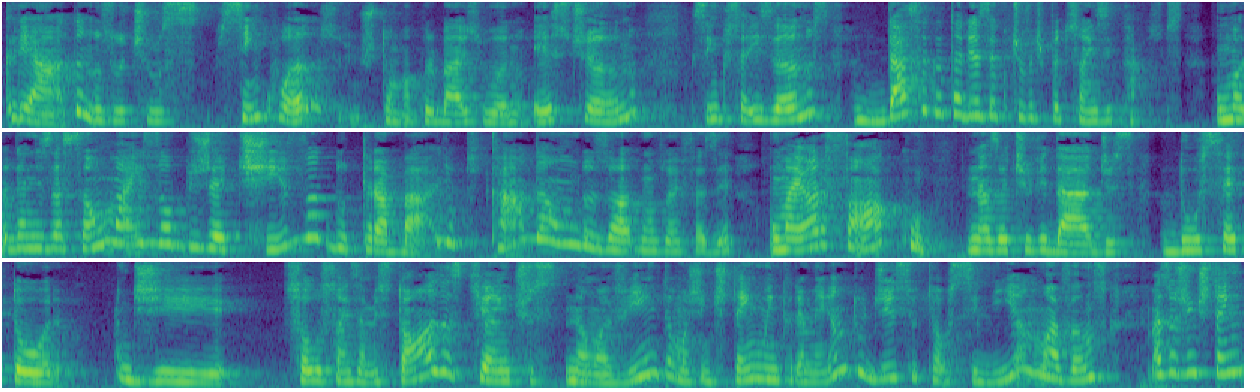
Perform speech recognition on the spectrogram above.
criada nos últimos cinco anos, a gente toma por base o ano este ano, cinco, seis anos, da Secretaria Executiva de Petições e Casos. Uma organização mais objetiva do trabalho que cada um dos órgãos vai fazer, o maior foco nas atividades do setor de soluções amistosas que antes não havia, então a gente tem um incremento disso que auxilia no avanço, mas a gente tem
